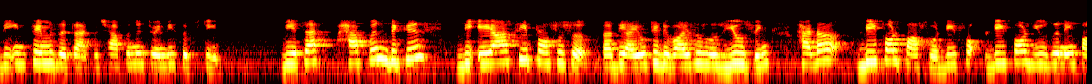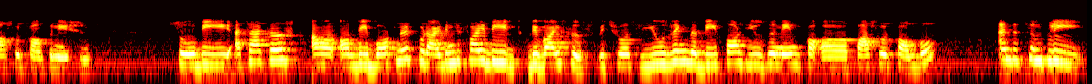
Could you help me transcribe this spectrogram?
the infamous attack which happened in 2016. The attack happened because the ARC processor that the IoT devices was using had a default password, default, default username password combination. So the attackers or, or the botnet could identify the devices which was using the default username uh, password combo and it simply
